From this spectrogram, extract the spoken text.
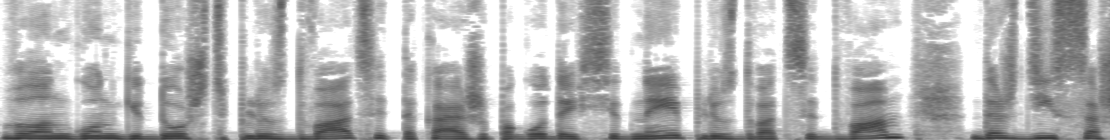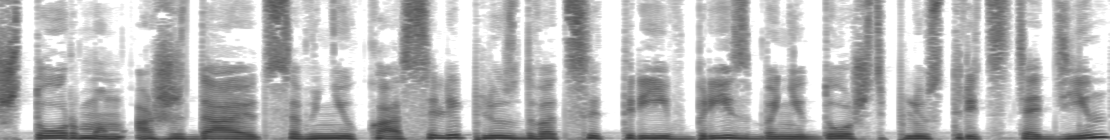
в Лангонге дождь плюс 20, такая же погода и в Сиднее плюс 22, дожди со штормом ожидаются в Ньюкасселе плюс 23, в Брисбене дождь плюс 31,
